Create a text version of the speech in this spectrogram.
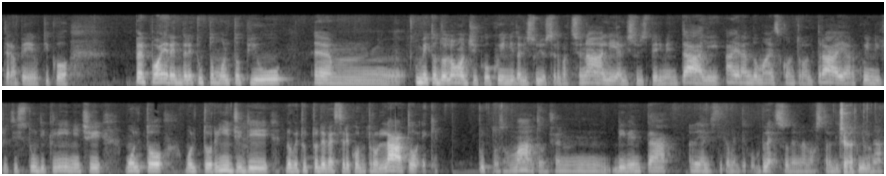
terapeutico, per poi rendere tutto molto più ehm, metodologico, quindi dagli studi osservazionali agli studi sperimentali, ai randomized control trial, quindi questi studi clinici molto, molto rigidi dove tutto deve essere controllato e che tutto sommato cioè, diventa realisticamente complesso nella nostra Certo. disciplina.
